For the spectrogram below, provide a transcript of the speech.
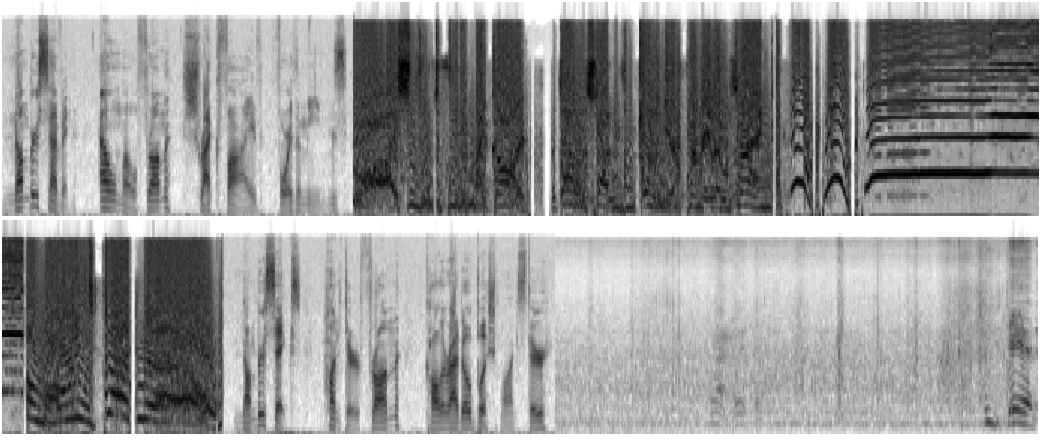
Number 7, Elmo from Shrek 5 for the memes. Oh, I see you defeated my guard, but that won't stop me from killing your furry little friend! Elmo is dead now! Number 6, Hunter from Colorado Bush Monster. He's dead.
